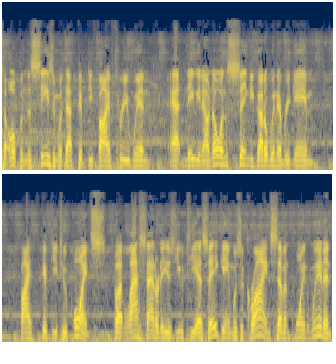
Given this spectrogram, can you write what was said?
to open the season with that 55 3 win at Navy. Now, no one's saying you've got to win every game by 52 points. But last Saturday's UTSA game was a grind, seven point win, and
